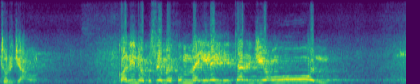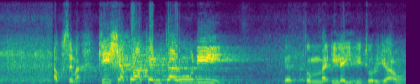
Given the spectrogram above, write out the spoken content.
turjaun. Kwa nini akusema thumma ilaihi tarjiun? Akusema kisha kwake mtarudi. Thumma ilaihi turjaun,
